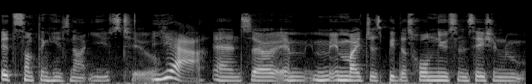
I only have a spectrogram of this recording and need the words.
it's something he's not used to. Yeah. And so it, it might just be this whole new sensation.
